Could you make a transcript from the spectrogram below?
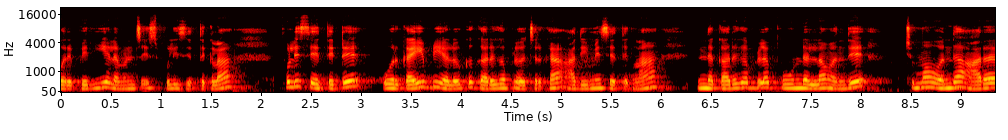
ஒரு பெரிய லெமன் சைஸ் புளி சேர்த்துக்கலாம். புளி சேர்த்துட்டு ஒரு கைப்பிடி அளவுக்கு கருகப்பில் வச்சுருக்கேன். அதையுமே சேர்த்துக்கலாம். இந்த கருகப்பில் பூண்டெல்லாம் வந்து சும்மா வந்து அரை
